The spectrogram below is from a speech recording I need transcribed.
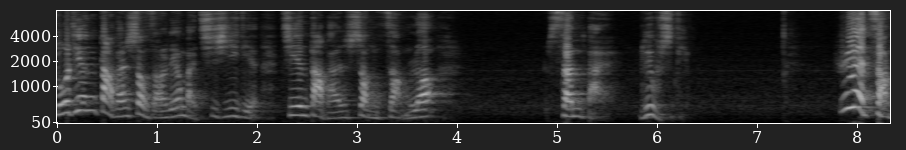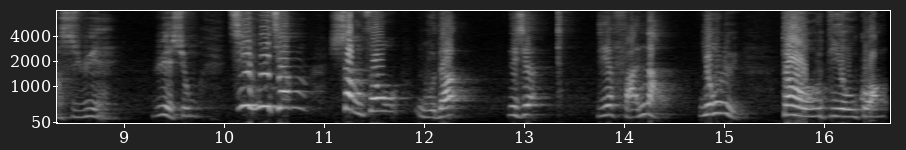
昨天大盘上涨了两百七十一点，今天大盘上涨了三百。六十点，越涨是越越凶，几乎将上周五的那些那些烦恼、忧虑都丢光。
